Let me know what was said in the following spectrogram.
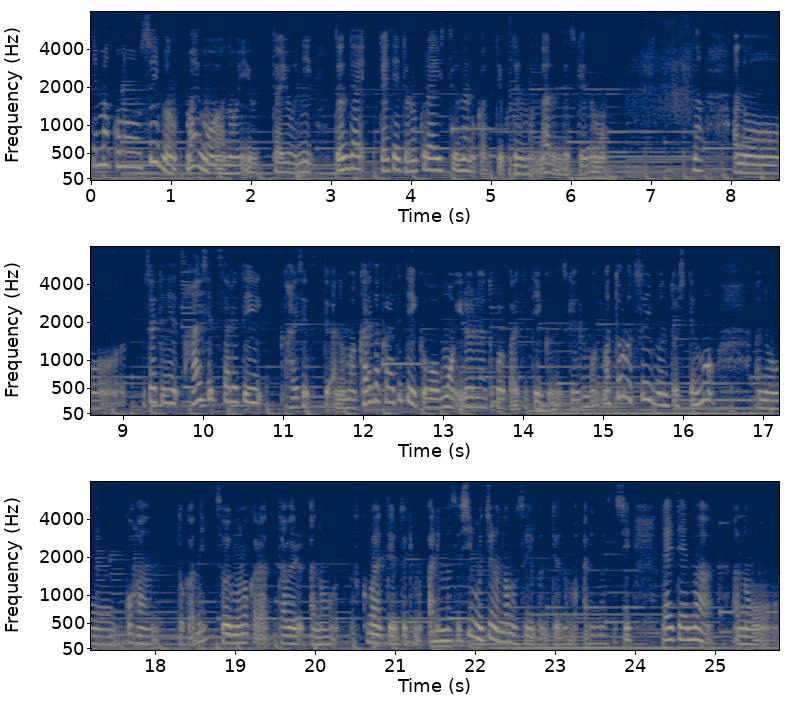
でまあ、この水分前もあの言ったようにどんだ大体どのくらい必要なのかっていうことにもなるんですけれどもまああのそうやってね排泄されて排泄ってあの、まあ、体から出ていく方もいろいろなところから出ていくんですけれども、まあ、取る水分としてもあのご飯とかねそういうものから食べるあの含まれている時もありますしもちろん飲む水分っていうのもありますし大体まああの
